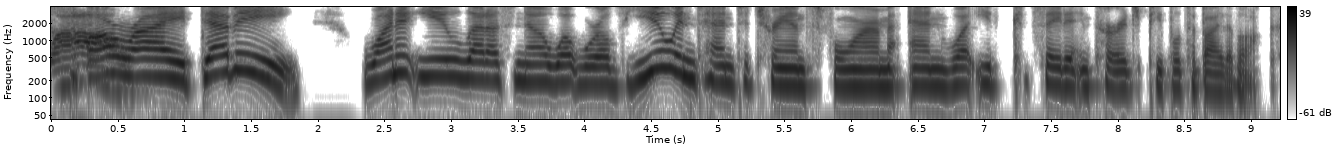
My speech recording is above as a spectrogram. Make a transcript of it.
wow all right debbie why don't you let us know what worlds you intend to transform and what you could say to encourage people to buy the book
